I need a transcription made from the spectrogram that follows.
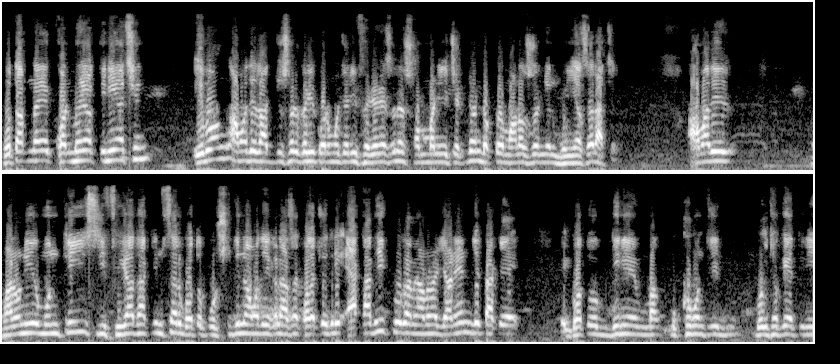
প্রতাপ নায়ক কনভেনার তিনি আছেন এবং আমাদের রাজ্য সরকারি কর্মচারী ফেডারেশনের সম্মানীয় chairman doctor Manas Ranjan Bhuiyan sir আছেন। আমাদের মাননীয় মন্ত্রী শ্রী ফিরাদ হাকিম স্যার গত পরশু আমাদের এখানে আসার কথা তিনি একাধিক প্রোগ্রামে, আপনারা জানেন যে তাকে গত দিনে মুখ্যমন্ত্রীর বৈঠকে তিনি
